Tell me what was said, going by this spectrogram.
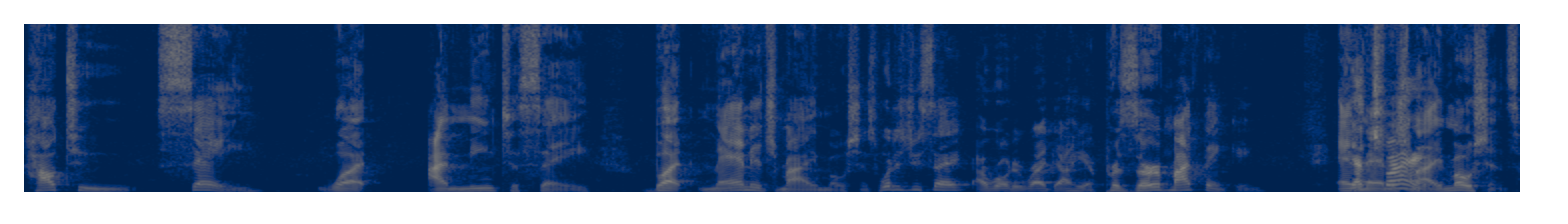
how to say what I mean to say, but manage my emotions. What did you say? I wrote it right down here. Preserve my thinking and That's manage my emotions.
